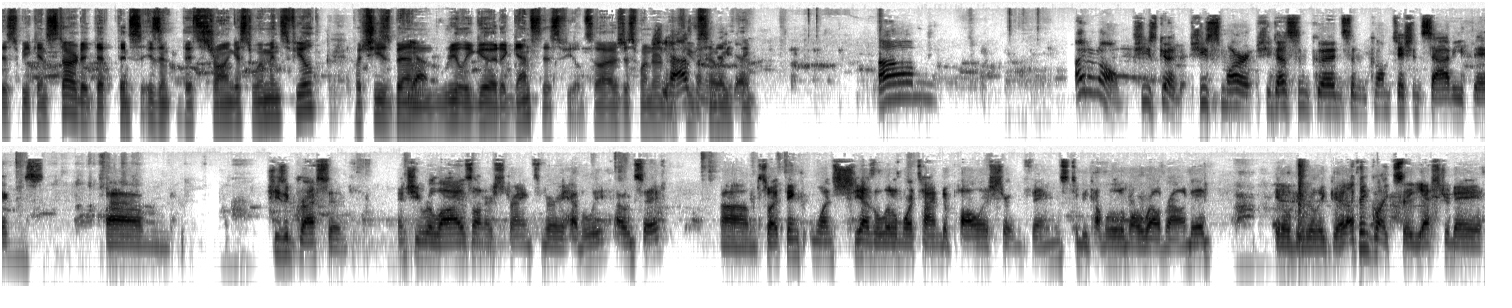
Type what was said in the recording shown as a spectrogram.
this weekend started that this isn't the strongest women's field, but she's been Yeah. really good against this field. So I was just wondering She if you've seen really good. anything. Um, I don't know. She's good. She's smart. She does some good, some competition savvy things. Um, she's aggressive, and she relies on her strengths very heavily. I would say. Um, so I think once she has a little more time to polish certain things to become a little more well-rounded, it'll be really good. I think, like say yesterday,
